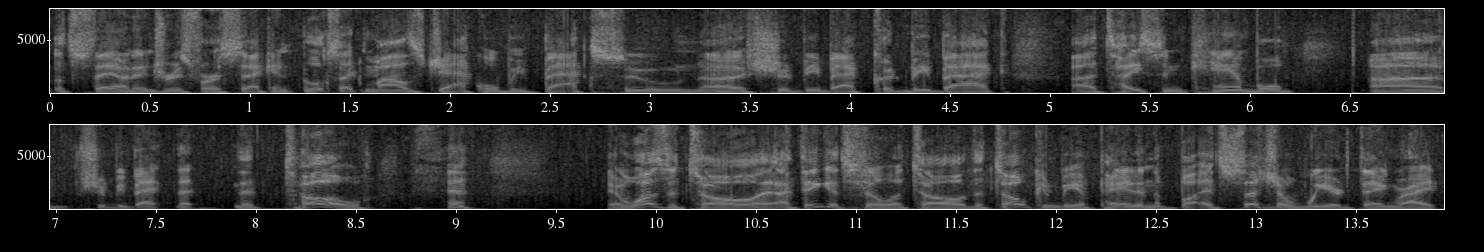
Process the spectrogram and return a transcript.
Let's stay on injuries for a second. It looks like Myles Jack will be back soon. Uh, should be back, could be back. Uh, Tyson Campbell uh, should be back. That the toe. It was a toe. I think it's still a toe. The toe can be a pain in the butt. It's such a weird thing, right?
